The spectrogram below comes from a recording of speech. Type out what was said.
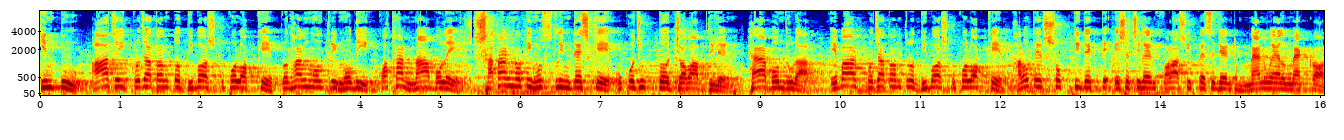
কিন্তু আজ এই প্রজাতন্ত্র দিবস উপলক্ষে প্রধানমন্ত্রী মোদী কথা না বলে সাতান্নটি মুসলিম দেশকে উপযুক্ত জবাব দিলেন। হ্যাঁ বন্ধুরা, এবার প্রজাতন্ত্র দিবস উপলক্ষে ভারতের শক্তি দেখতে এসেছিলেন ফরাসি প্রেসিডেন্ট ম্যানুয়েল ম্যাক্রন।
